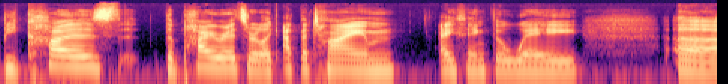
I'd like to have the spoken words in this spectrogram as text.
because the pirates or like at the time, I think the way uh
